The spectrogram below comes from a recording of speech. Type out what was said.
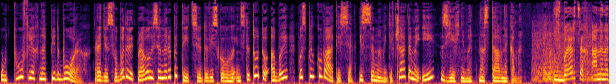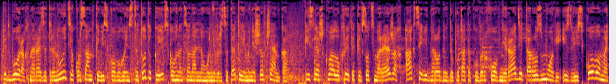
у туфлях на підборах. Радіо Свобода відправилося на репетицію до військового інституту, аби поспілкуватися із самими дівчатами і з їхніми наставниками. В берцях, а не на підборах, наразі тренуються курсантки військового інституту Київського національного університету імені Шевченка. Після шквалу критики в соцмережах, акцій від народних депутаток у Верховній Раді та розмові із військовими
